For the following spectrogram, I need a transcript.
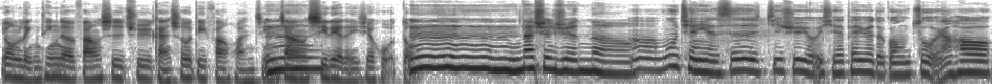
用聆听的方式去感受地方环境这样系列的一些活动。嗯嗯嗯嗯嗯。那轩轩呢？嗯，目前也是继续有一些配乐的工作，然后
